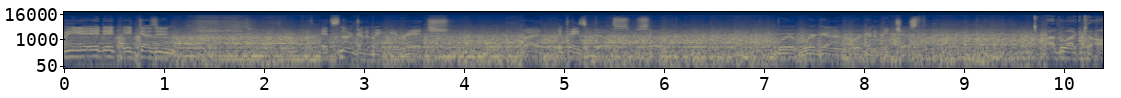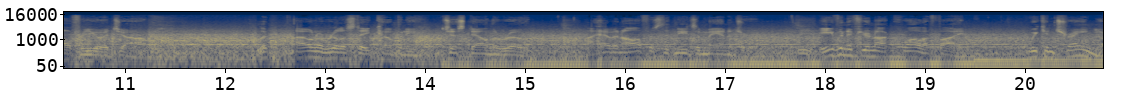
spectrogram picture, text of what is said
I mean, it, it, it doesn't it's not going to make me rich, but it pays the bills. So we're, we're gonna we're gonna be just fine. I'd like to offer you a job. Look, I own a real estate company just down the road. I have an office that needs a manager. Even if you're not qualified, we can train you.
